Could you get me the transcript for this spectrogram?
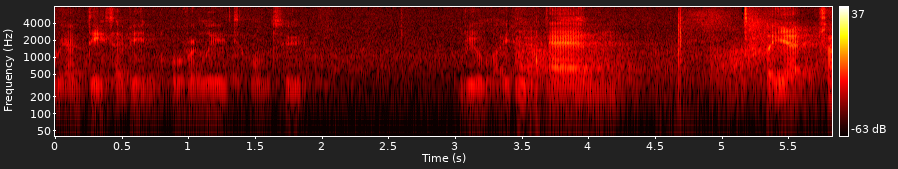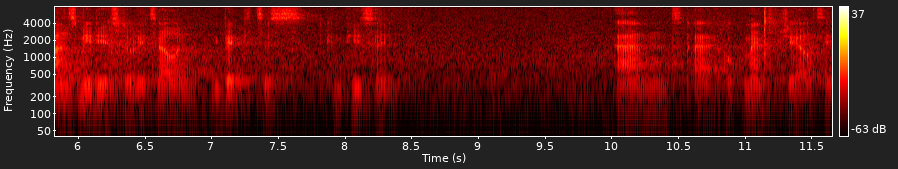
we have data being overlaid onto real life. Um, but yeah, transmedia storytelling, ubiquitous computing, and uh, augmented reality.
